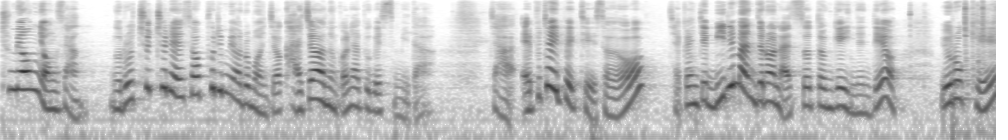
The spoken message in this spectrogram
투명 영상 으로 추출해서 Premiere로 먼저 가져가는 걸 해보겠습니다. 자, After Effects에서요. 제가 이제 미리 만들어 놨었던 게 있는데요. 요렇게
